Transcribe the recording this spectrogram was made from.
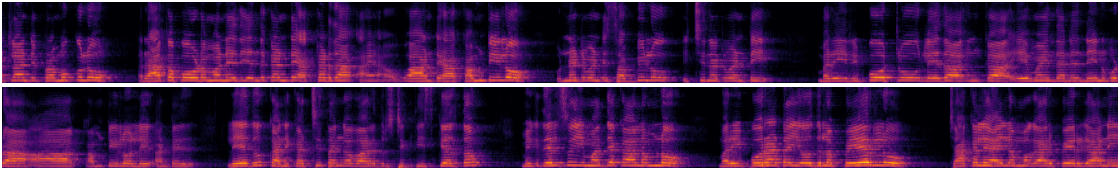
ఇట్లాంటి ప్రముఖులు రాకపోవడం అనేది ఎందుకంటే అక్కడ అంటే ఆ కమిటీలో ఉన్నటువంటి సభ్యులు ఇచ్చినటువంటి మరి రిపోర్టు లేదా ఇంకా ఏమైందనేది నేను కూడా ఆ కమిటీలో లే అంటే లేదు. కానీ ఖచ్చితంగా వారి దృష్టికి తీసుకెళ్తాం. మీకు తెలుసు ఈ మధ్య కాలంలో మరి పోరాట యోధుల పేర్లు చాకలి ఐలమ్మ గారి పేరు కానీ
